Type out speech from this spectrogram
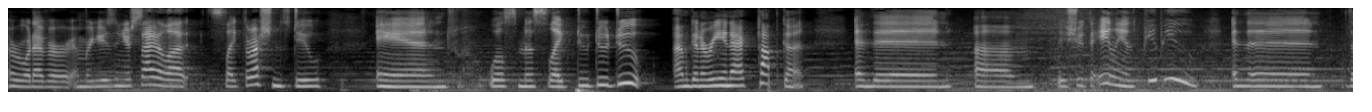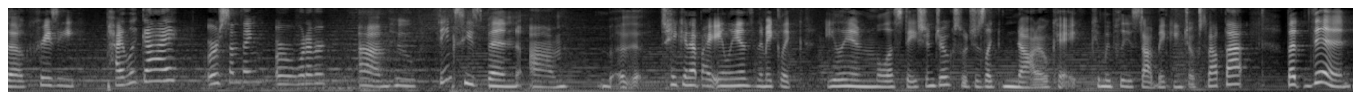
or whatever, and we're using your satellites like the Russians do. And Will Smith's like, do do do, I'm gonna reenact Top Gun. And then um, they shoot the aliens, pew pew. And then the crazy pilot guy or something or whatever, um, who thinks he's been um, uh, taken up by aliens, and they make like alien molestation jokes, which is like not okay. Can we please stop making jokes about that? But then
